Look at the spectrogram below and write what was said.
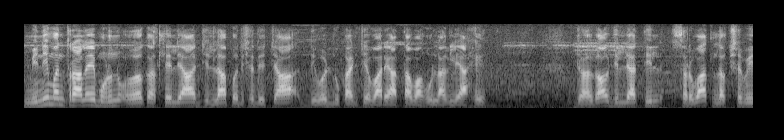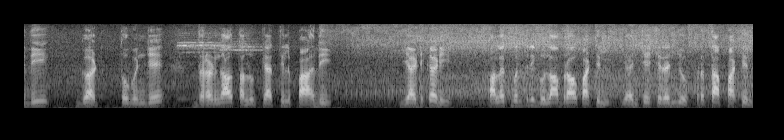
मिनी मंत्रालय म्हणून ओळख असलेल्या जिल्हा परिषदेच्या निवडणुकांचे वारे आता वाहू लागले आहेत. जळगाव जिल्ह्यातील सर्वात लक्षवेधी गट तो म्हणजे धरणगाव तालुक्यातील पाळधी. या ठिकाणी पालकमंत्री गुलाबराव पाटील यांचे चिरंजीव प्रताप पाटील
